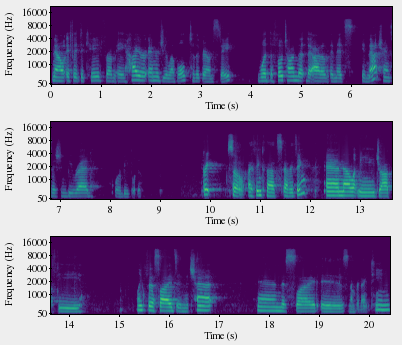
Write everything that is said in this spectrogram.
Now, if it decayed from a higher energy level to the ground state, would the photon that the atom emits in that transition be red or be blue? Great, so I think that's everything. And now let me drop the link for the slides in the chat. And this slide is number 19.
